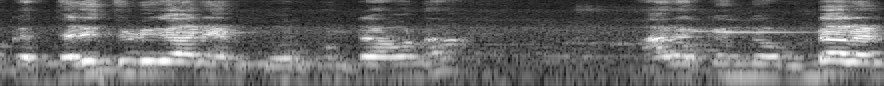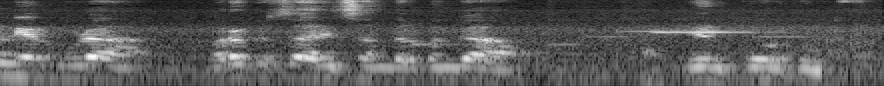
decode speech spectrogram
ఒక దళితుడిగా నేను కోరుకుంటా ఉన్నా. ఆ రకంగా ఉండాలని నేను కూడా మరొకసారి ఈ సందర్భంగా నేను కోరుకుంటాను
